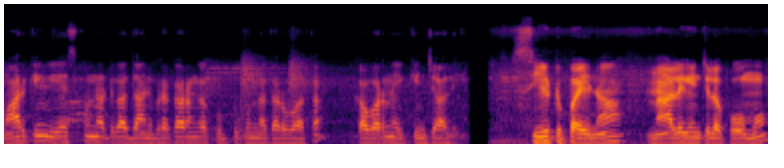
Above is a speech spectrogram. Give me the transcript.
మార్కింగ్ వేసుకున్నట్టుగా దాని ప్రకారంగా కుట్టుకున్న తర్వాత కవర్ను ఎక్కించాలి. సీటు పైన నాలుగించుల ఫోము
